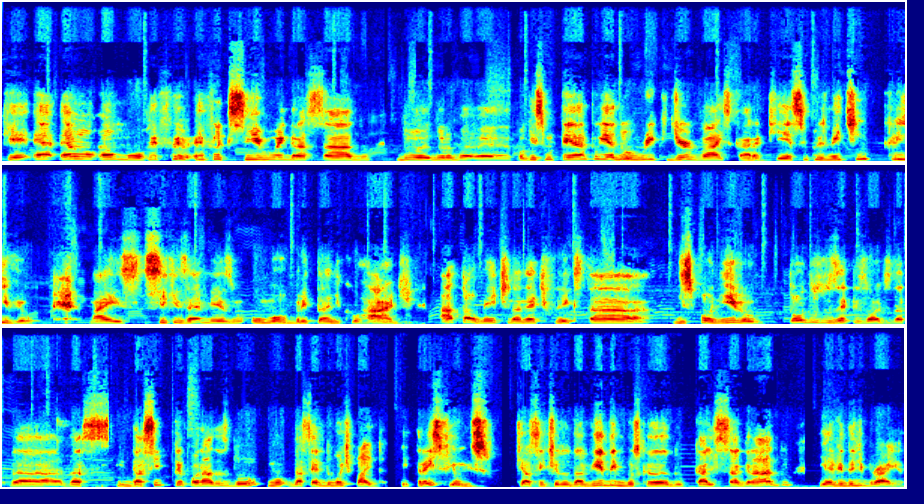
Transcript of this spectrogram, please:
Que é, é, um, é um humor ref- reflexivo, é engraçado, dura, é, pouquíssimo tempo e é do Rick Gervais, cara, que é simplesmente incrível. Mas se quiser mesmo humor britânico hard, atualmente na Netflix está disponível todos os episódios da- da- das, das cinco temporadas do, da série do Monty Python. E três filmes, que é O Sentido da Vida, Em Busca do Cálice Sagrado e A Vida de Brian.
